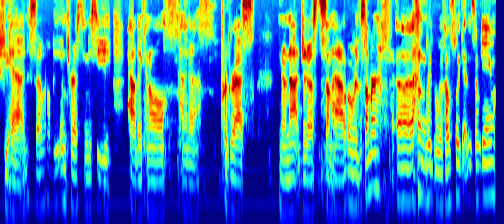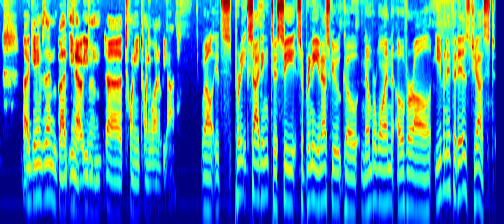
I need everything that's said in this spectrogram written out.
she had. So it'll be interesting to see how they can all kind of progress. You know, not just somehow over the summer uh, with, with, hopefully getting some game uh, games in, but you know, even uh, 2021 and beyond. Well, it's pretty exciting to see Sabrina Ionescu go number one overall, even if it is just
